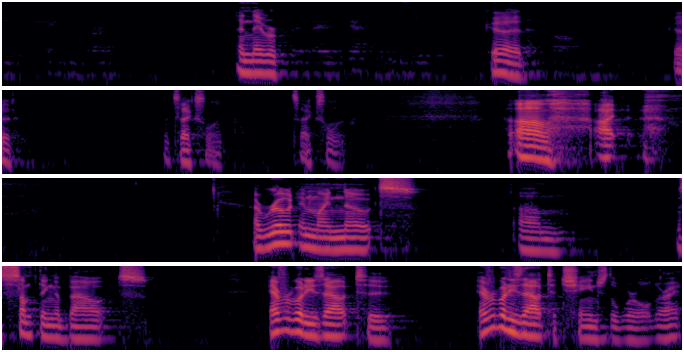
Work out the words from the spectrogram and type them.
s- see change or growth? And they were They say, yeah, we can see good. development here. And good. That's excellent. That's excellent. Um, I, I wrote in my notes um, something about everybody's out to everybody's out to change the world, right?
